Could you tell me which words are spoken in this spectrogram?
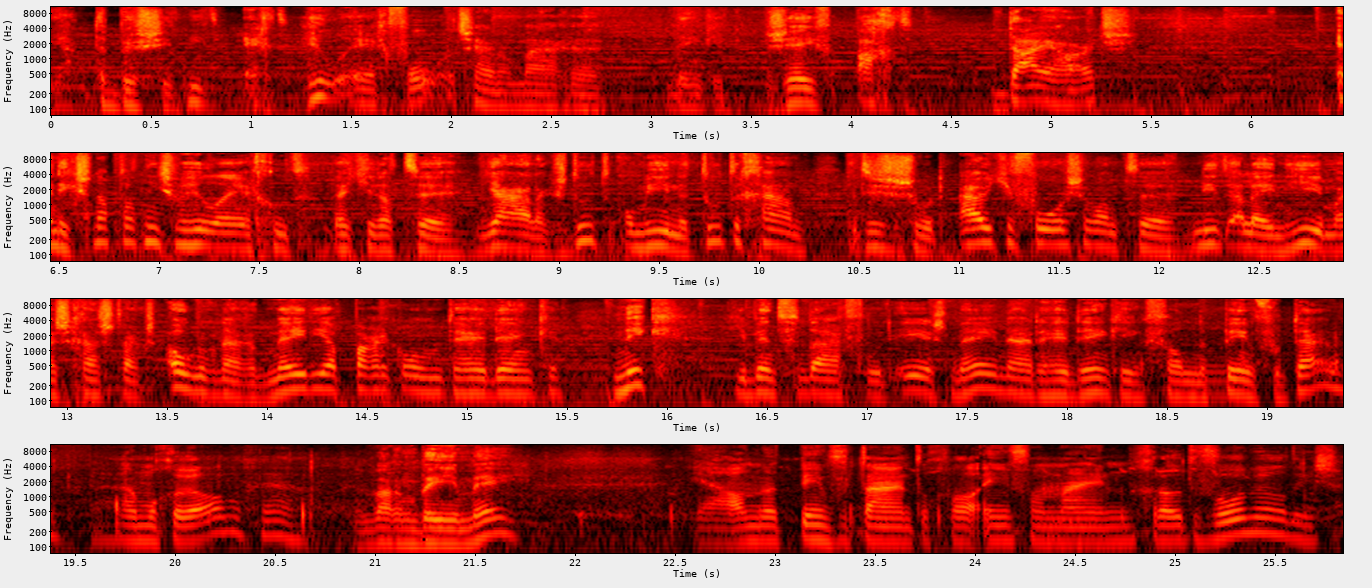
ja, de bus zit niet echt heel erg vol. Het zijn er maar, eh, denk ik, zeven, acht diehards. En ik snap dat niet zo heel erg goed, dat je dat jaarlijks doet om hier naartoe te gaan. Het is een soort uitje voor ze, want niet alleen hier... maar ze gaan straks ook nog naar het Mediapark om te herdenken. Nick, je bent vandaag voor het eerst mee naar de herdenking van de Pim Fortuyn. Helemaal geweldig, ja. En waarom ben je mee? Ja, omdat Pim Fortuyn toch wel een van mijn grote voorbeelden is.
